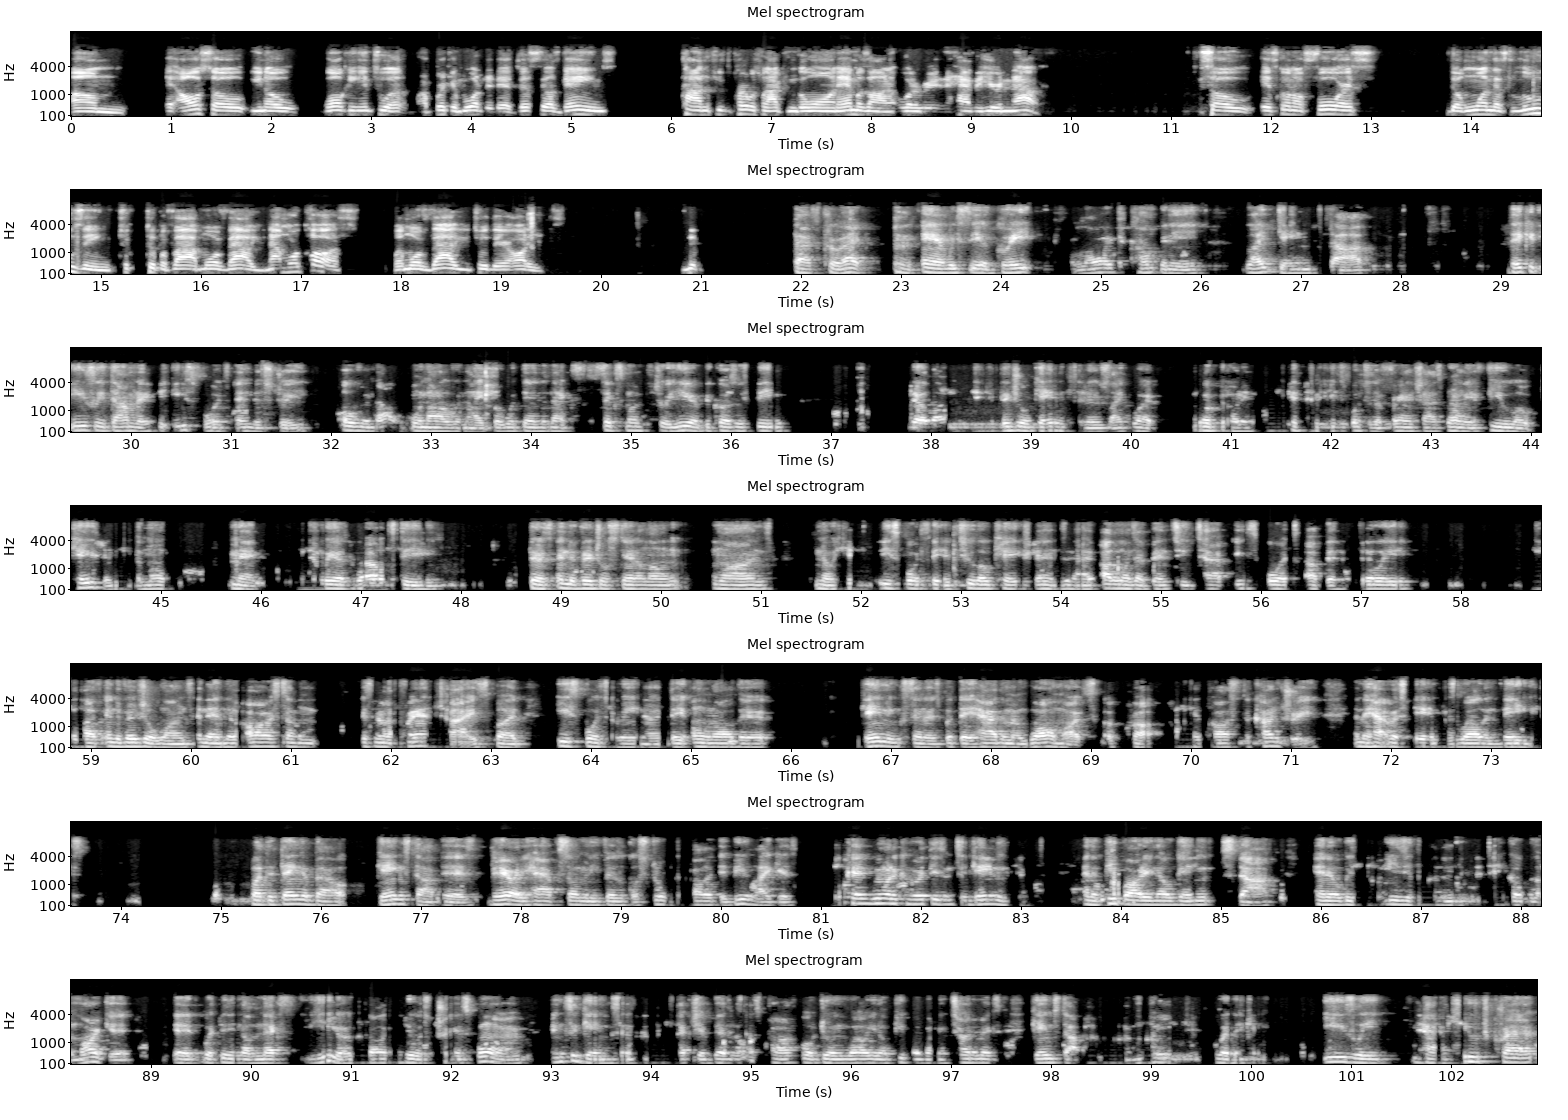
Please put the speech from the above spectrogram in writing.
Um, and also, you know, walking into a, a brick and mortar that just sells games kind of defeats the purpose when I can go on Amazon and order it and have it here in an hour. So it's going to force the one that's losing to, to provide more value, not more cost, but more value to their audience. That's correct. And we see a great large company like GameStop. They could easily dominate the esports industry overnight. Well, not overnight, but within the next six months to a year because we see there are a lot of individual gaming centers like what we're building. Esports is a franchise, but only a few locations at the moment. And we as well see there's individual standalone ones you know, esports, they have two locations, and other ones I've been to, Tap Esports up in Philly, a lot of individual ones. And then there are some, it's not a franchise, but Esports Arena, they own all their gaming centers, but they have them in Walmarts across, across the country, and they have a stadium as well in Vegas. But the thing about GameStop is they already have so many physical stores. All that they be like is okay, we want to convert these into gaming And the people already know GameStop, and it'll be so easy for them to take over the market it, within you know, the next year. All they do is transform into gaming. It's actually a business that's powerful, doing well. You know, people running tournaments. GameStop money where they can easily have huge crash,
